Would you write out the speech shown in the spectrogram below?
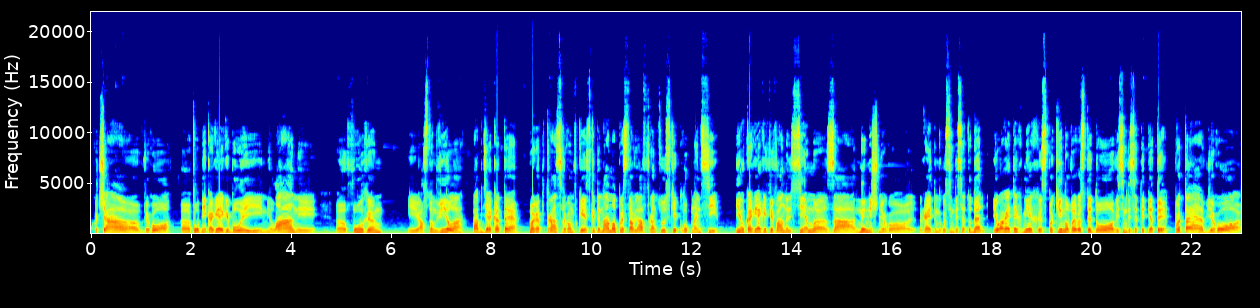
Хоча в його е, клубній кар'єрі були і Мілан, і е, Фулгем, і Астон Вілла. Пап Діакате перед трансфером в Київське Динамо представляв французький клуб Нансі. І у кар'єрі FIFA 07 е, за нинішнього рейтингу 71 його рейтинг міг спокійно вирости до 85. Проте в його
